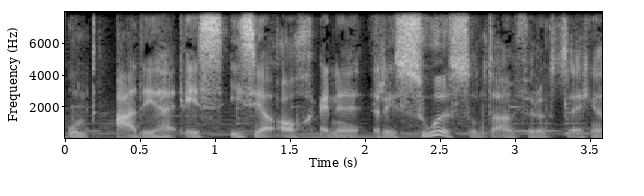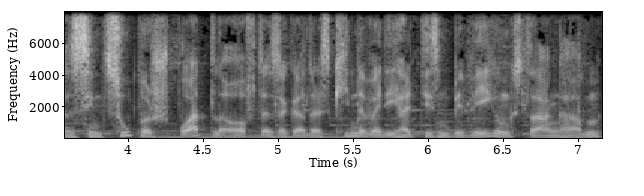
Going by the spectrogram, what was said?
Und ADHS ist ja auch eine Ressource, unter Anführungszeichen. Also es sind super Sportler oft, also gerade als Kinder, weil die halt diesen Bewegungsdrang haben.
